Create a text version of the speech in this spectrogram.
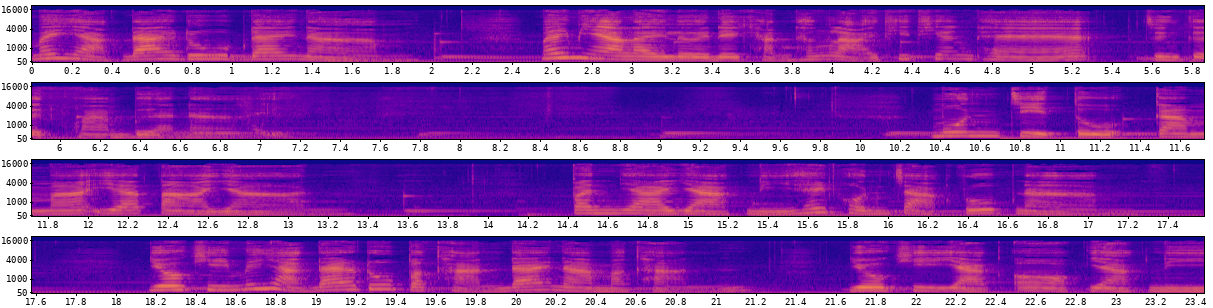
ไม่อยากได้รูปได้นาม ไม่มีอะไรเลยในขันทั้งหลายที่เที่ยงแท้ จึงเกิดความเบื่อหน่าย มุนจิตุกรรมยตายาน ปัญญาอยากหนีให้พ้นจากรูปนาม โยคีไม่อยากได้รูปประขันได้นามขัน โยคีอยากออก อยากหนี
